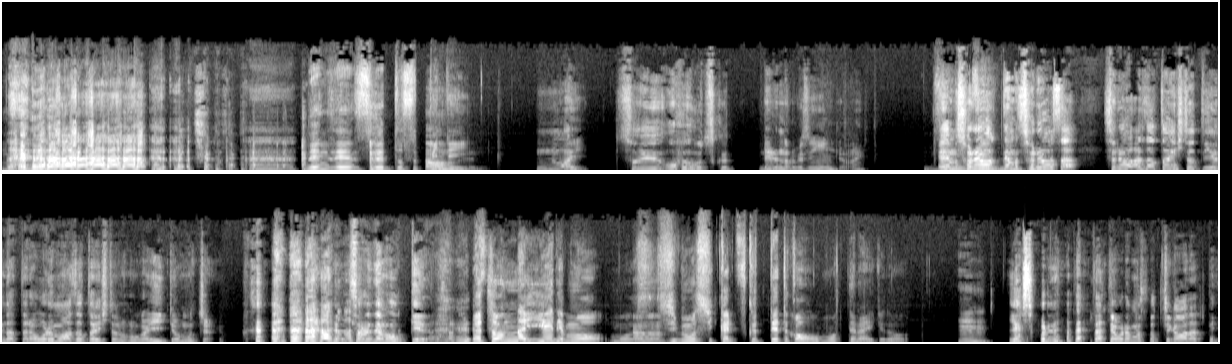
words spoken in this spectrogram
全然スウェットすっぴんでいい。まあそういうオフを作れるなら別にいいんじゃない？えでもそれをでもそれをさそれをあざとい人って言うんだったら俺もあざとい人の方がいいって思っちゃうよ。それでも OK ならさ。いやそんな家でももううん。自分をしっかり作ってとかは思ってないけど。うん。いやそれだったらだって俺もそっち側だって。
